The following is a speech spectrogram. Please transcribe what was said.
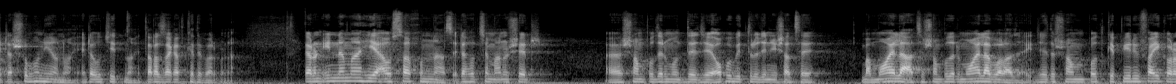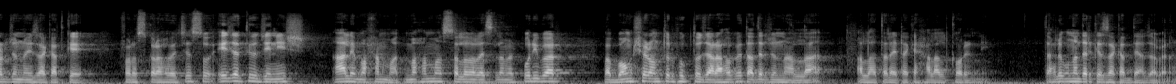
এটা শোভনীয় নয়, এটা উচিত নয়, তারা জাকাত খেতে পারবে না। কারণ ইন্নামা হিয়া আউসাখুন্নাস এটা হচ্ছে মানুষের সম্পদের মধ্যে যে অপবিত্র জিনিস আছে বা ময়লা আছে, সম্পদের ময়লা বলা যায়, যেহেতু সম্পদকে পিউরিফাই করার জন্য এই জাকাতকে ফরজ করা হয়েছে। সো এই জাতীয় জিনিস আলে মোহাম্মদ। মোহাম্মদ সাল্লাহ ইসলামের পরিবার বা বংশের অন্তর্ভুক্ত যারা হবে, তাদের জন্য আল্লাহ আল্লাহ তালা এটাকে হালাল করেননি। তাহলে ওনাদেরকে জাকাত দেওয়া যাবে না।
